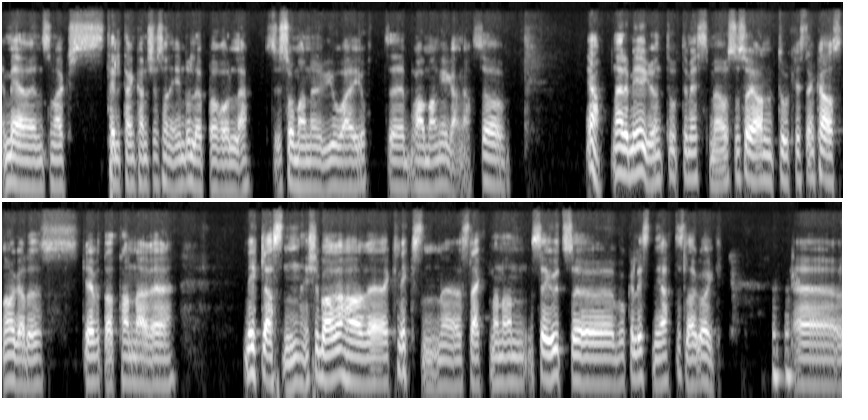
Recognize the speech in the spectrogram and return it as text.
mer en slags tiltenkt kanskje sånn indreløperrolle, som han jo har gjort eh, bra mange ganger. Så ja, nei, det er mye grunn til optimisme. Og så så jeg han to Christian Karsten òg hadde skrevet at han der Niklassen Niklasen ikke bare har eh, Kniksen-slekt, men han ser ut som vokalisten i Hjerteslag òg. Eh,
